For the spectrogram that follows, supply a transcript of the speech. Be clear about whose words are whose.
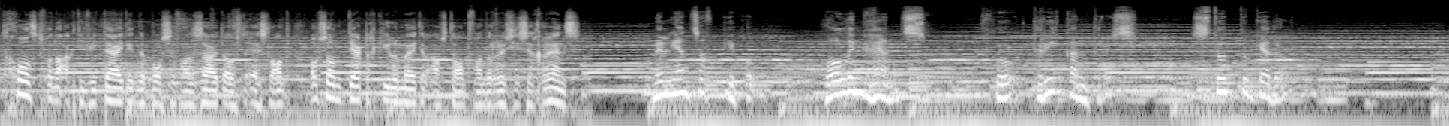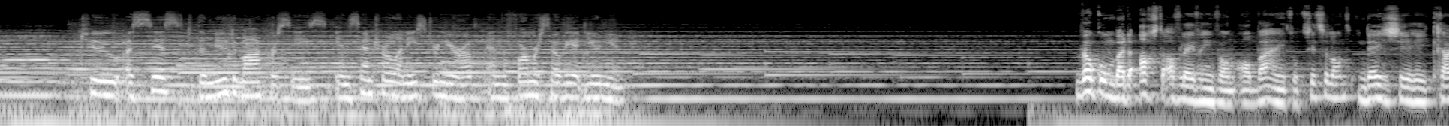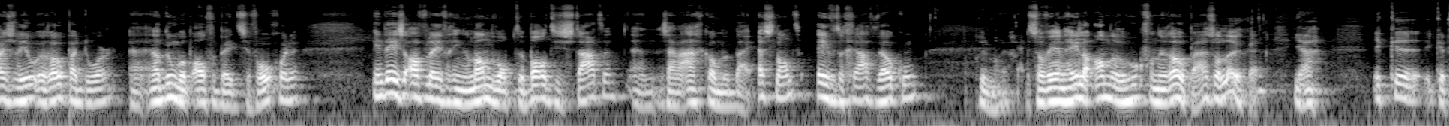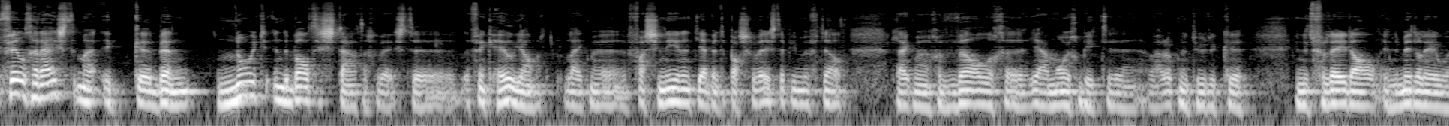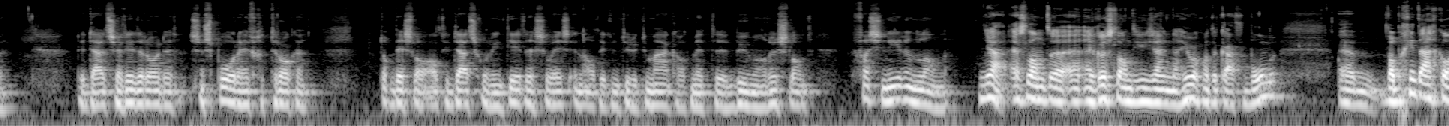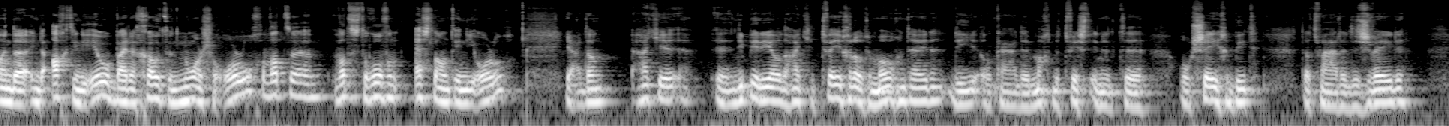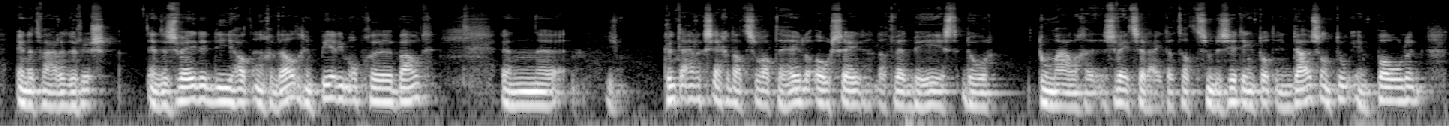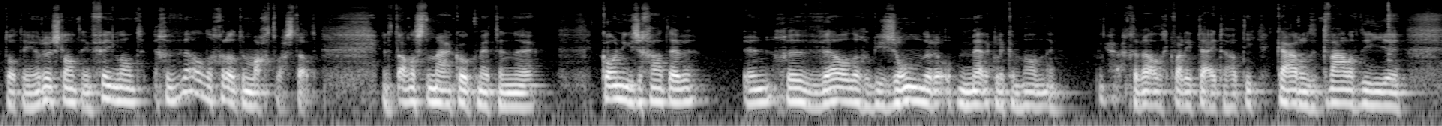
Speaker 1: Het gonst van de activiteit in de bossen van Zuidoost-Estland op zo'n 30 kilometer afstand van de Russische grens.
Speaker 2: Millions of people holding hands for three countries stood together
Speaker 3: to assist the new democracies in Central and Eastern Europe and the former Soviet Union.
Speaker 4: Welkom bij de achtste aflevering van Albanië tot Zwitserland. In deze serie kruisen we heel Europa door uh, en dat doen we op alfabetische volgorde. In deze aflevering landen we op de Baltische Staten en zijn we aangekomen bij Estland. Even de Graaf, welkom.
Speaker 5: Goedemorgen.
Speaker 4: Het is alweer een hele andere hoek van Europa. Dat is wel leuk, hè?
Speaker 5: Ja, ik, uh, ik heb veel gereisd, maar ik uh, ben nooit in de Baltische Staten geweest. Uh, dat vind ik heel jammer. Lijkt me fascinerend. Jij bent er pas geweest, heb je me verteld. Lijkt me een geweldig, ja, mooi gebied. waar ook natuurlijk in het verleden al, in de middeleeuwen, de Duitse ridderorde zijn sporen heeft getrokken. Toch best wel altijd Duits georiënteerd is geweest. En altijd natuurlijk te maken had met buurman Rusland. Fascinerende landen.
Speaker 4: Ja, Estland en Rusland die zijn heel erg met elkaar verbonden. Um, dat begint eigenlijk al in de, in de 18e eeuw bij de Grote Noorse Oorlog. Wat, uh, wat is de rol van Estland in die oorlog?
Speaker 5: Ja, dan had je, in die periode had je twee grote mogendheden die elkaar de macht betwist in het uh, OC-gebied. Dat waren de Zweden en het waren de Russen. En de Zweden die had een geweldig imperium opgebouwd. En je kunt eigenlijk zeggen dat ze wat de hele OC, dat werd beheerst door toenmalige Zweedse Rijk. Dat had zijn bezitting tot in Duitsland toe, in Polen, tot in Rusland, in Finland. Een geweldig grote macht was dat. En het alles te maken ook met een uh, koning die ze gehad hebben. Een geweldige, bijzondere, opmerkelijke man. En, ja, geweldige kwaliteiten had hij. Karel XII die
